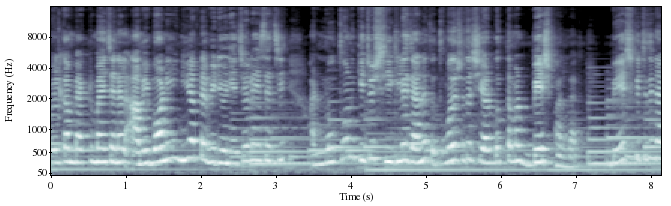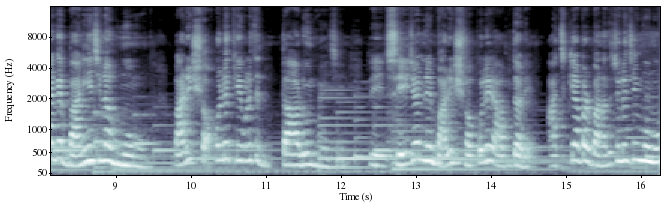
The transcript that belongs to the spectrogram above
Welcome back to my channel আমি বনি নিউ একটা ভিডিও নিয়ে চলে এসেছি। আর নতুন কিছু শিখলে জানো তো, তোমাদের সাথে শেয়ার করতে আমার বেশ ভালো লাগে। বেশ কিছুদিন আগে বানিয়েছিলাম মোমো। বাড়ির সকলে খেয়ে বলেছে দারুণ হয়েছে। সেই জন্যে বাড়ির সকলের আবদারে আজকে আবার বানাতে চলেছি মোমো।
